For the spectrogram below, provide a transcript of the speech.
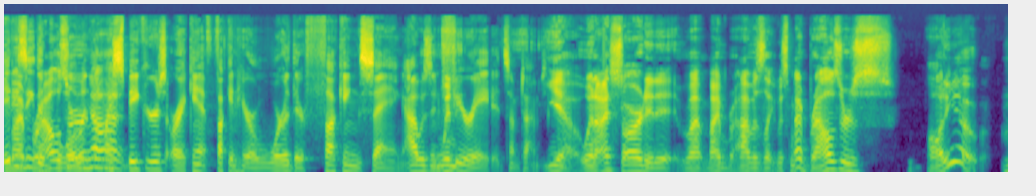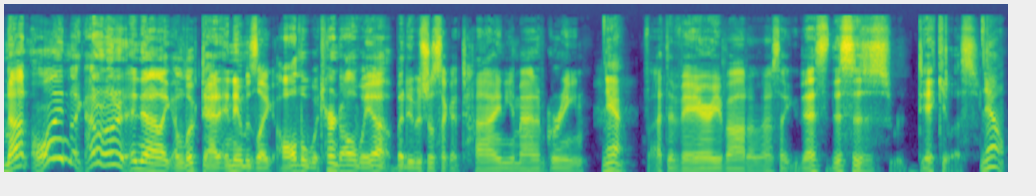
It my is either blowing up my speakers or I can't fucking hear a word they're fucking saying. I was When- infuriated sometimes. Yeah, when I started it, my, my I was like, was my browser's audio not on? Like I don't know. And then I like I looked at it and it was like all the way turned all the way up, but it was just like a tiny amount of green Yeah. at the very bottom. I was like, this this is ridiculous. No.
